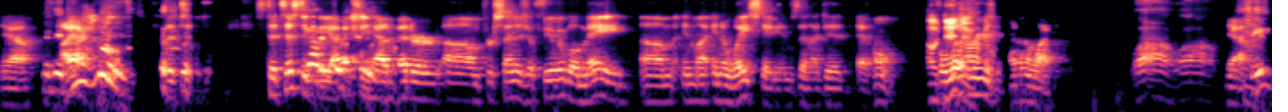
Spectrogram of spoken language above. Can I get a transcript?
Yeah, I actually, statistically, I actually had a better um, percentage of field goal made um, in my in away stadiums than I did at home. Oh, For did whatever you? reason, I don't know why. Wow, wow. Yeah. See,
